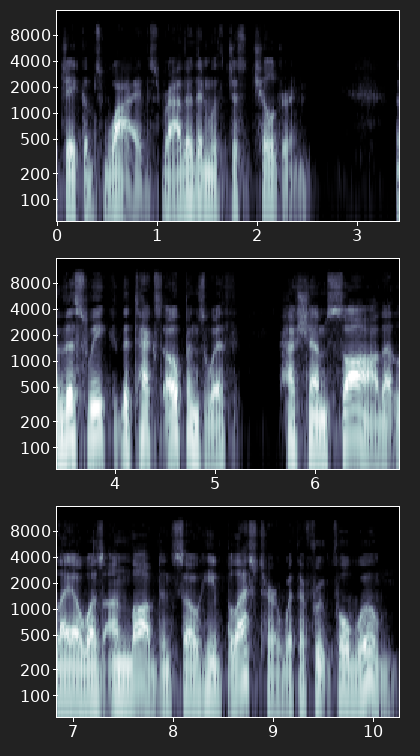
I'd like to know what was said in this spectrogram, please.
Jacob's wives rather than with just children. This week, the text opens with Hashem saw that Leah was unloved, and so he blessed her with a fruitful womb.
